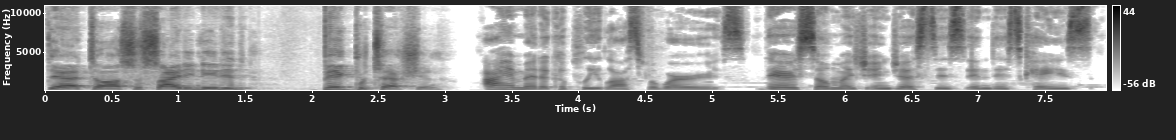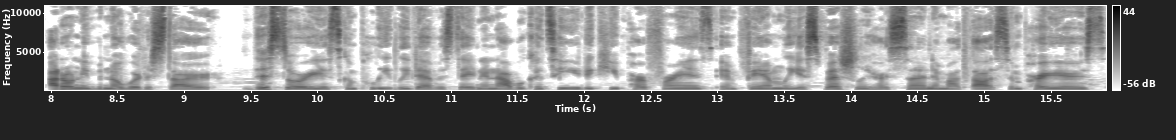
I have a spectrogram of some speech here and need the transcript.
that uh, society needed big protection. I am at a complete loss for words. There is so much injustice in this case, I don't even know where to start. This story is completely devastating. I will continue to keep her friends and family, especially her son, in my thoughts and prayers.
